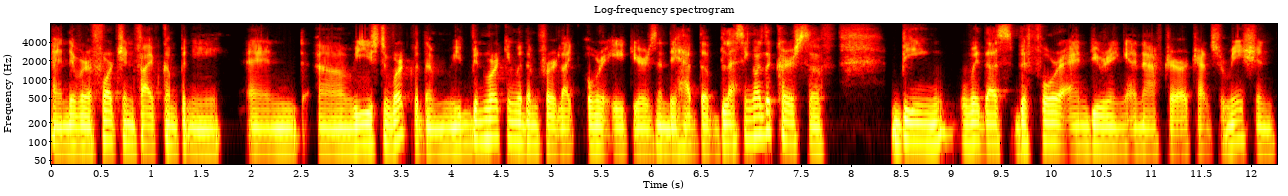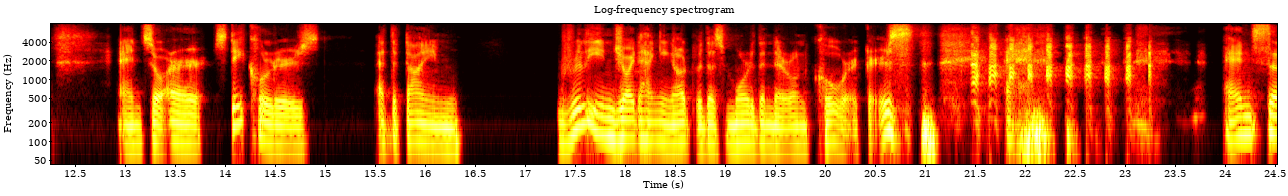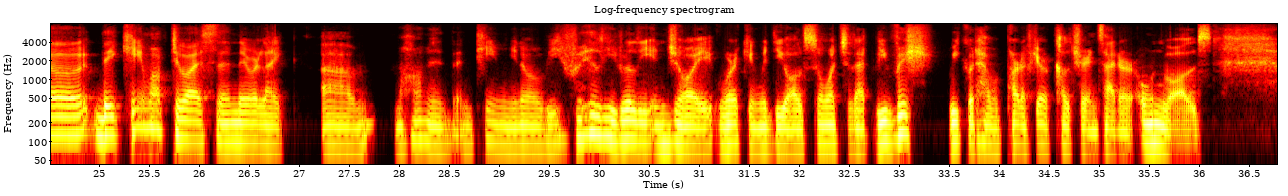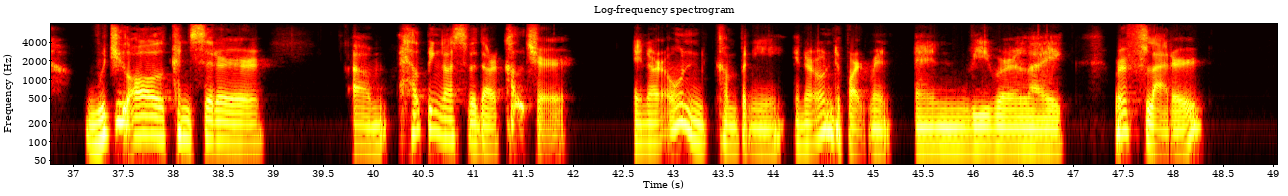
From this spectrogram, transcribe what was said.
and they were a fortune 5 company and uh, we used to work with them. We'd been working with them for like over eight years and they had the blessing or the curse of being with us before and during and after our transformation. And so our stakeholders at the time really enjoyed hanging out with us more than their own coworkers. and, and so they came up to us and they were like, um, Mohammed and team, you know, we really, really enjoy working with you all so much that we wish we could have a part of your culture inside our own walls would you all consider um, helping us with our culture in our own company, in our own department? And we were like, we're flattered,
